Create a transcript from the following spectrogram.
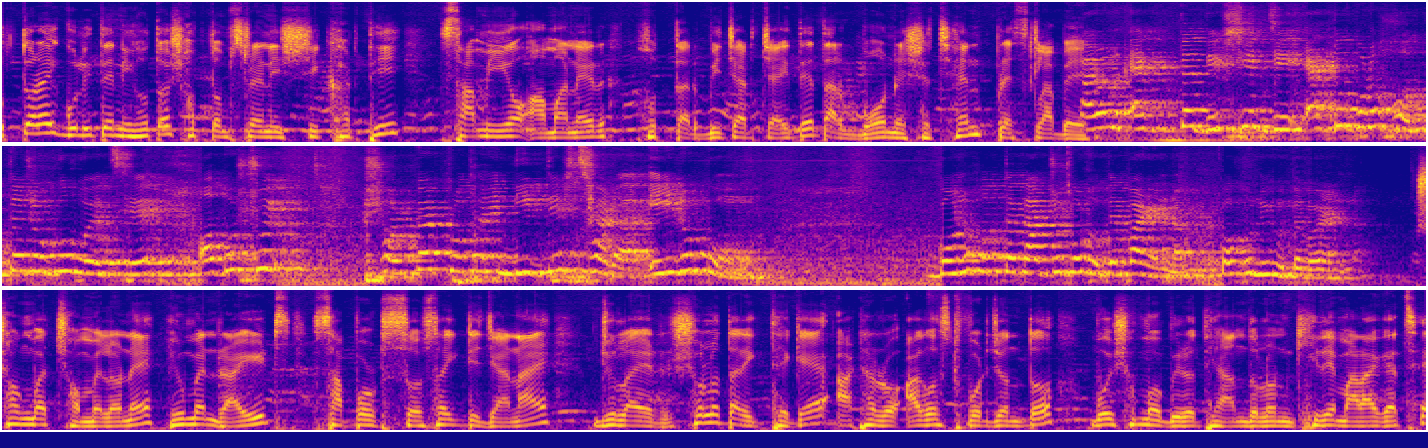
উত্তরায় গুলিতে নিহত সপ্তম শ্রেণির শিক্ষার্থী সামিও আমানের হত্যার বিচার চাইতে তার বোন এসেছেন প্রেস ক্লাবে কারণ একটা দেশে যে এত বড় হত্যাযজ্ঞ হয়েছে গণহত্যা কার্যকর হতে পারে না কখনোই হতে পারে না। সংবাদ সম্মেলনে হিউম্যান রাইটস সাপোর্ট সোসাইটি জানায়, জুলাইয়ের ষোলো তারিখ থেকে আঠারো আগস্ট পর্যন্ত বৈষম্য বিরোধী আন্দোলন ঘিরে মারা গেছে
